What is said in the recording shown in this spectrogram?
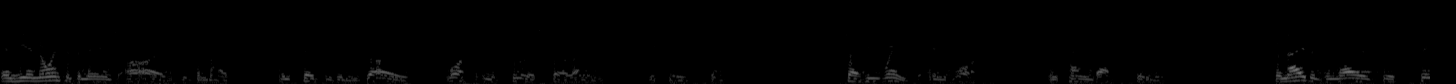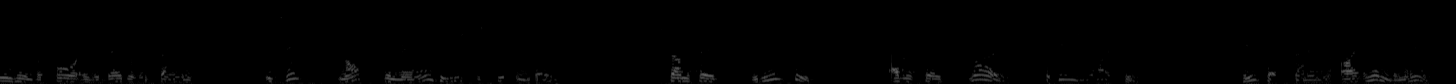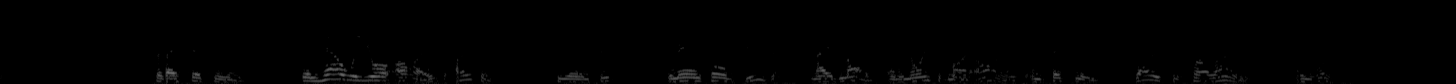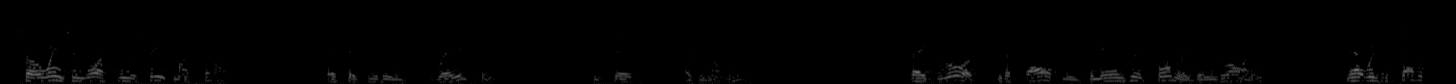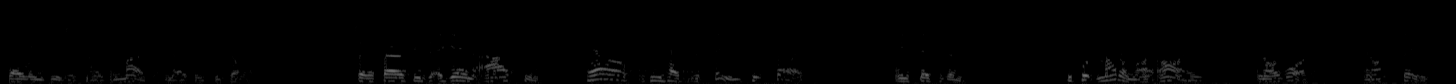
Then he anointed the man's eyes with the mud and said to him, Go, wash Fluid Siloam, which means sent. So he went and washed and came back soon. The neighbours and those who had seen him before as a beggar were saying, Is this not the man who used to sit and beg? Some said, It is he. Others said, No, he is like him. He kept saying, I am the man. So they said to him, Then how were your eyes opened? He answered, The man called Jesus made mud and anointed my eyes and said to me, Go to Siloam and wash. So I went and washed and received my sight. They said to him, Where is he? He said, I do not know. They brought to the Pharisees the man who had formerly been blind. Now it was the Sabbath day when Jesus made the mud and opened his eyes. So the Pharisees again asked him how he had received his sight. And he said to them, He put mud on my eyes, and I washed, and I see.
